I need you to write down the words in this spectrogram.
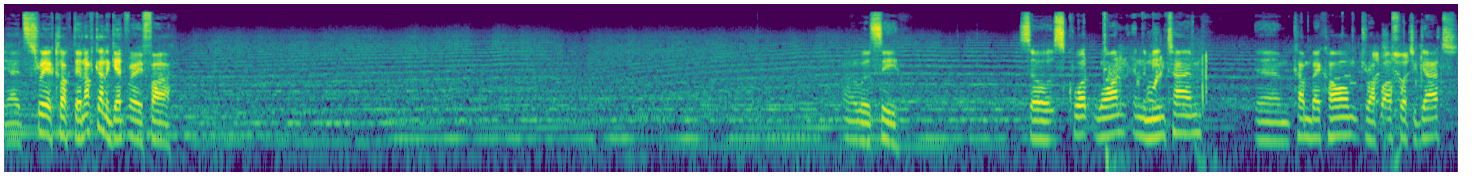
Yeah, it's 3 o'clock. They're not gonna get very far. We'll see. So, squad 1 in the meantime. Um, come back home, drop Let's off what you got.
